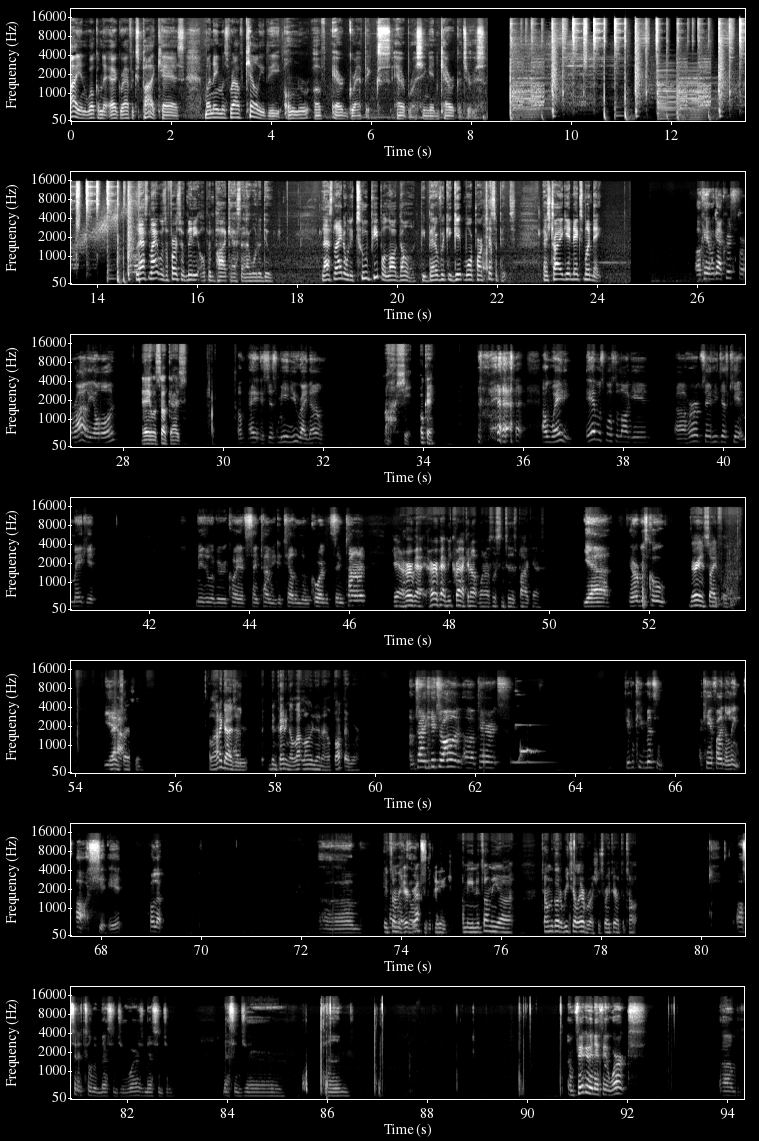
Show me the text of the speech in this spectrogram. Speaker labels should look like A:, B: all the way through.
A: Hi, and welcome to Air Graphics Podcast. My name is Ralph Kelly, the owner of Air Graphics, airbrushing and caricatures. Last night was the first of many open podcasts that I want to do. Last night, only two people logged on. Be better if we could get more participants. Let's try again next Monday. Okay, we got Christopher Riley on.
B: Hey, what's up, guys?
A: Um, hey, it's just me and you right now.
B: Oh shit. Okay.
A: I'm waiting. Ed was supposed to log in. Uh, Herb said he just can't make it. Means it will be recording at the same time. You could tell them to record at the same time.
B: Yeah, Herb had Herb had me cracking up when I was listening to this podcast.
A: Yeah, Herb is cool.
B: Very insightful.
A: Yeah.
B: Very insightful. A lot of guys have been painting a lot longer than I thought they were.
A: I'm trying to get you on, uh, Terrence. People keep missing. I can't find the link. Oh shit, Ed. Hold up. Um,
B: It's on the
A: I
B: Air Graphics
A: to-
B: page. I mean, it's on the. uh Tell them to go to Retail Airbrush. It's right there at the top.
A: I'll send it to him in Messenger. Where's Messenger? Messenger. Done. I'm figuring if it works, um,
